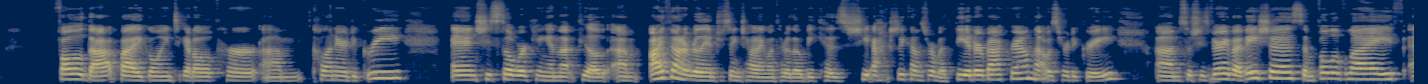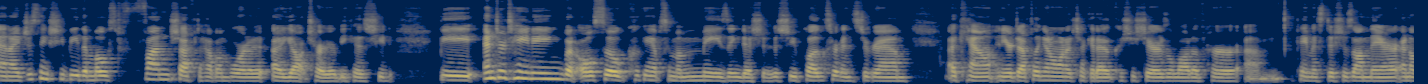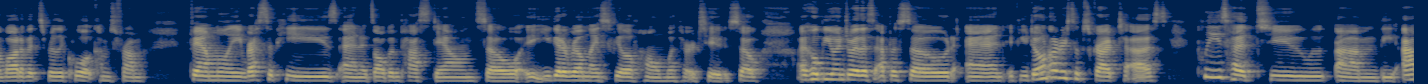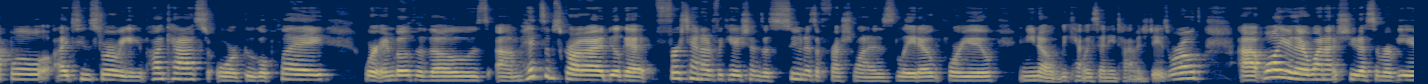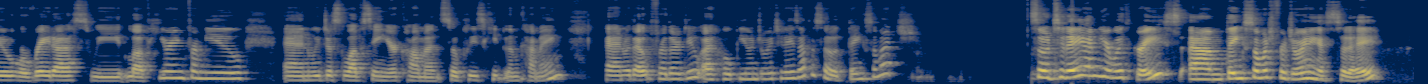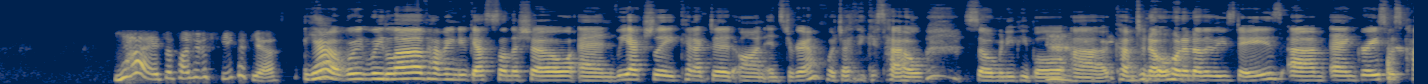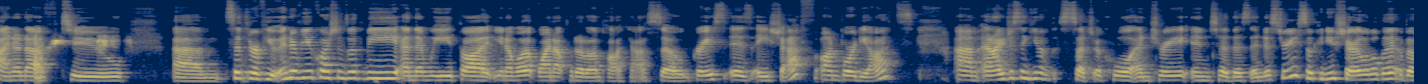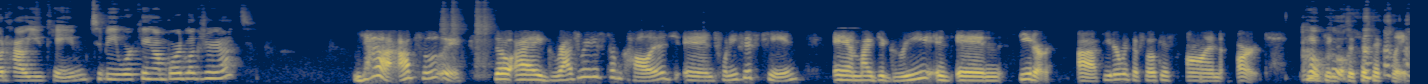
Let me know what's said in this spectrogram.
followed that by going to get all of her um, culinary degree. And she's still working in that field. Um, i found it really interesting chatting with her though because she actually comes from a theater background. That was her degree. Um, so she's very vivacious and full of life. And i just think she'd be the most fun chef to have on board a, a yacht charter because she'd be entertaining, but also cooking up some amazing dishes. She plugs her Instagram account, and you're definitely going to want to check it out because she shares a lot of her um, famous dishes on there. And a lot of it's really cool. It comes from family recipes and it's all been passed down. So you get a real nice feel of home with her too. So I hope you enjoy this episode. And if you don't already subscribe to us, please head to um, the Apple iTunes Store where you get your podcast or Google Play. We're in both of those. Um, hit subscribe. You'll get first-hand notifications as soon as a fresh one is laid out for you. And you know, we can't waste any time in today's world. Uh, while you're there, why not shoot us a review or rate us? We love hearing from you and we just love seeing your comments. So please keep them coming. And without further ado, I hope you enjoy today's episode. Thanks so much. So today I'm here with Grace. Um, thanks so much for joining us today. Yeah, it's a pleasure to speak with you. Yeah, we, we love having new guests on the show, and we actually connected on Instagram, which I think is how so many people uh, come to know one another these days. Um, and Grace was kind enough to um, sit through a few interview questions with me, and then we thought, you know what, why not put it on podcast? So Grace is a chef on board yachts, um, and I just think you have such a cool entry into this industry. So can you share a little bit about how you came to be working on board luxury yachts? Yeah, absolutely. So I graduated from college in 2015, and my degree is in theater, uh, theater with a focus on art painting oh, cool. specifically.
